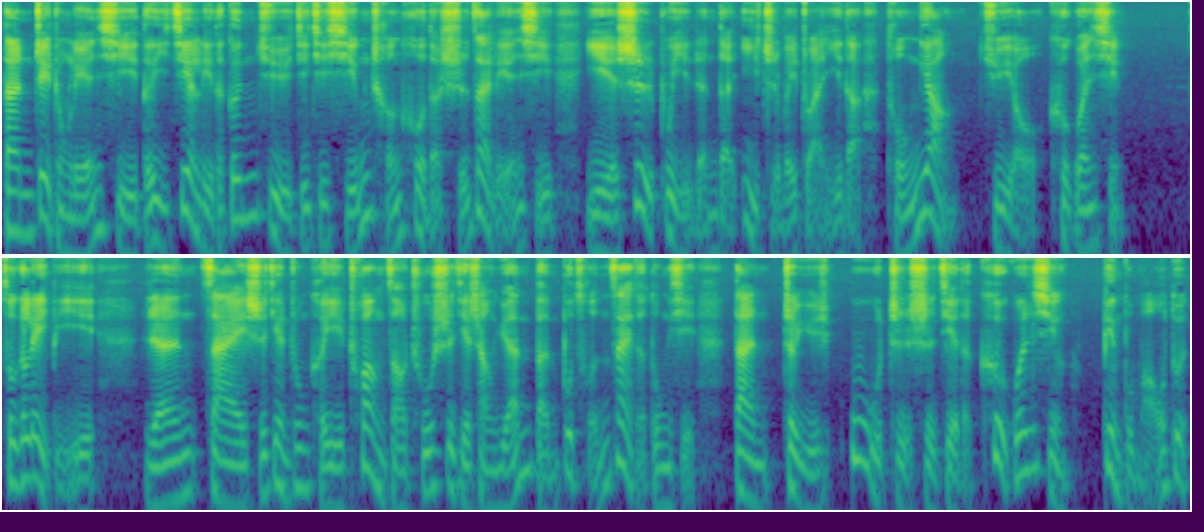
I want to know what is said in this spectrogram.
但这种联系得以建立的根据及其形成后的实在联系，也是不以人的意志为转移的，同样具有客观性。做个类比，人在实践中可以创造出世界上原本不存在的东西，但这与物质世界的客观性并不矛盾。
